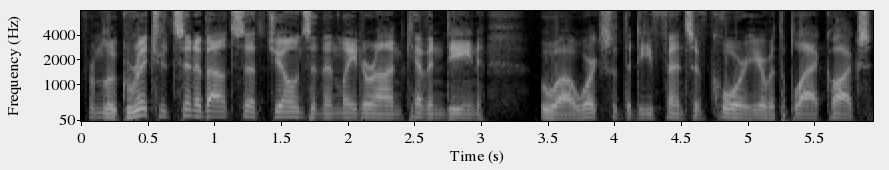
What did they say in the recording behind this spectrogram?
from Luke Richardson about Seth Jones, and then later on, Kevin Dean who uh, works with the defensive core here with the Blackhawks,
